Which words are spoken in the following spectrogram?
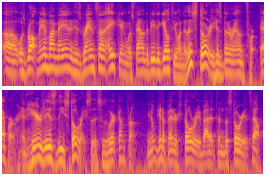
uh, was brought man by man, and his grandson Achan was found to be the guilty one. Now, this story has been around forever, and here is the story. So, this is where it comes from. You don't get a better story about it than the story itself.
